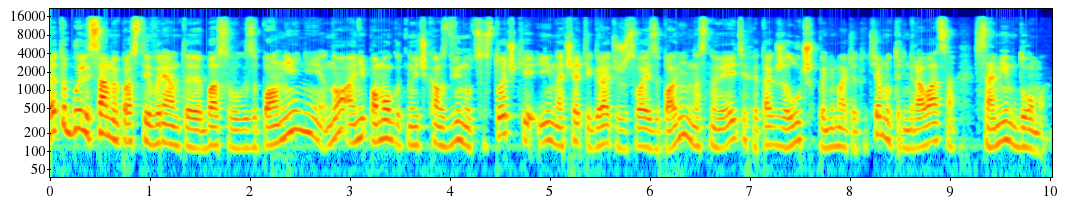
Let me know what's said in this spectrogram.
Это были самые простые варианты басовых заполнений, но они помогут новичкам сдвинуться с точки и начать играть уже свои заполнения на основе этих, и также лучше понимать эту тему, тренироваться самим дома,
